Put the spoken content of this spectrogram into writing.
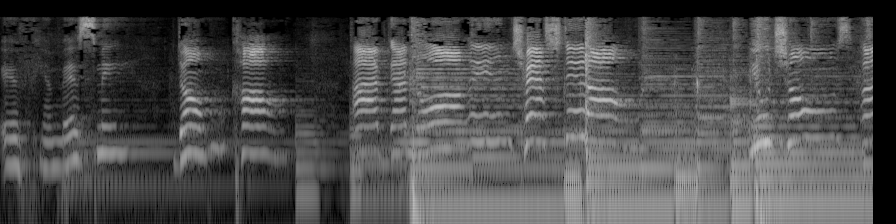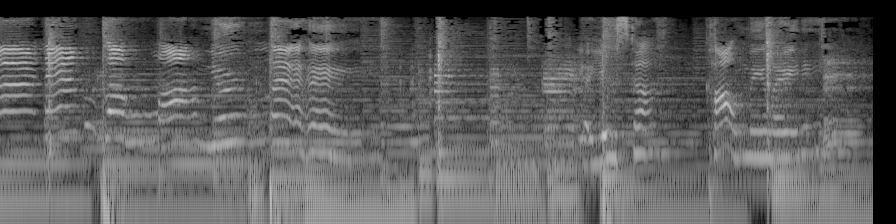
If you miss me, don't call. I've got no interest at all. You chose her, now go on your way. You used to call me lady.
